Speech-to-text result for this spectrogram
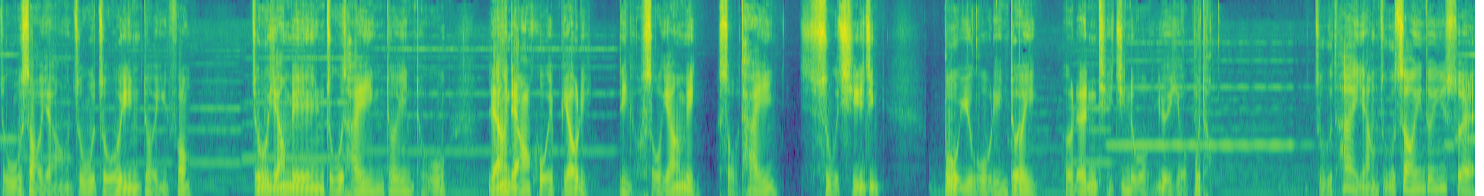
足少阳、足足阴对应风，足阳明、足太阴对应土，两两互为表里。另有手阳明、手太阴属其经，不与五灵对应，和人体经络略有不同。足太阳、足少阴对应水。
